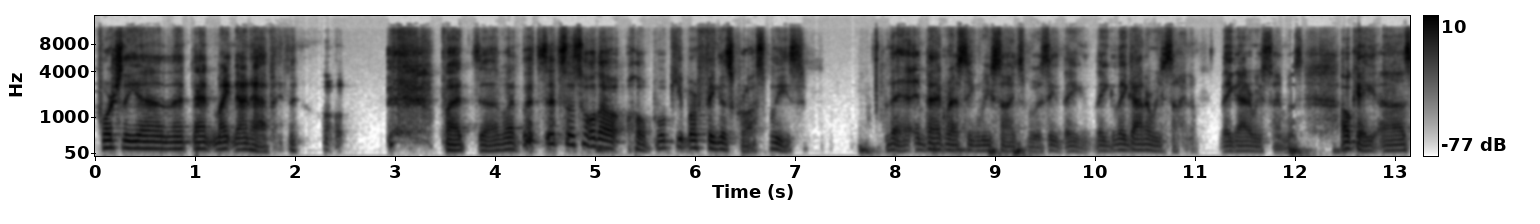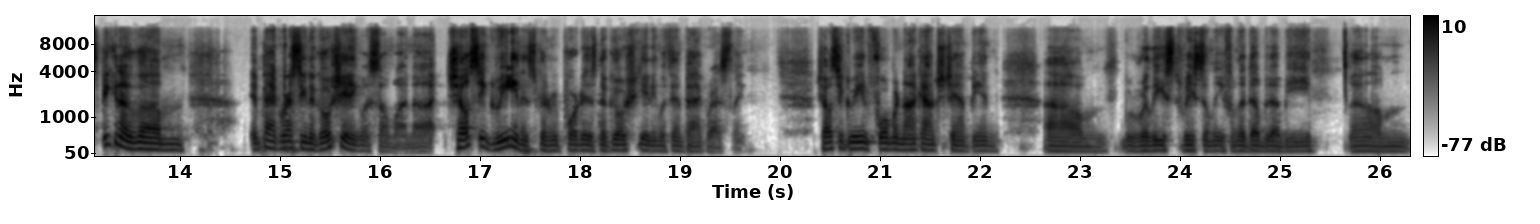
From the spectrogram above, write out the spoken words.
fortunately uh, that that might not happen. but uh, but let's let's let's hold out hope. We'll keep our fingers crossed, please. The Impact Wrestling resigns Moose. They they they, they gotta resign him. They gotta resign Moose. Okay. Uh, speaking of um, Impact Wrestling negotiating with someone, uh, Chelsea Green has been reported as negotiating with Impact Wrestling. Chelsea Green, former Knockouts champion, um, released recently from the WWE. Um,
